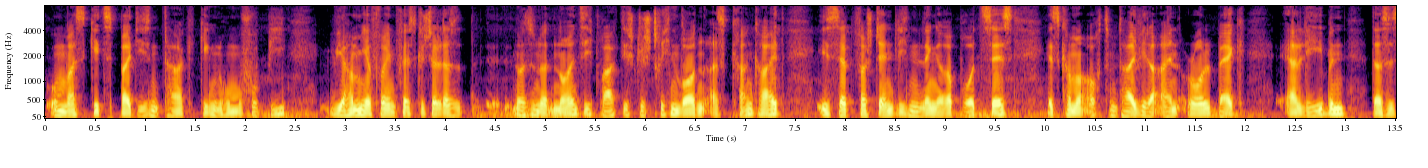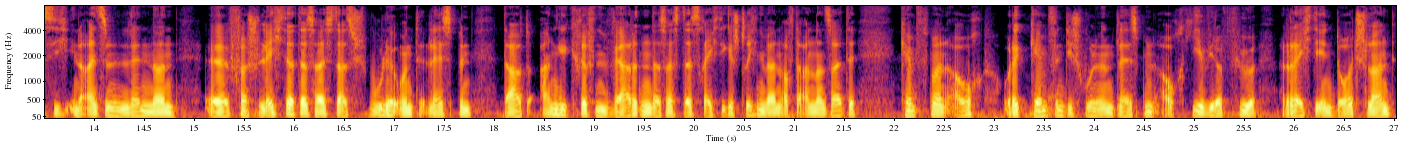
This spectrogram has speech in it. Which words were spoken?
Um was geht es bei diesem Tag gegen Homophobie? Wir haben ja vorhin festgestellt, dass 1990 praktisch gestrichen worden als Krankheit, ist selbstverständlich ein längerer Prozess. Jetzt kann man auch zum Teil wieder ein Rollback erleben, dass es sich in einzelnen Ländern äh, verschlechtert. Das heißt, dass Schwule und Lesben dort angegriffen werden. Das heißt, dass Rechte gestrichen werden. Auf der anderen Seite kämpft man auch oder kämpfen die Schwulen und Lesben auch hier wieder für Rechte in Deutschland.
